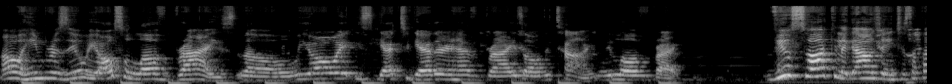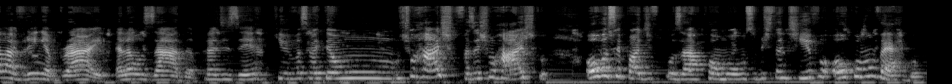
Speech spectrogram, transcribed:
Oh, in Brazil, we also love braais. So we always get together and have braais all the time. We love braai. Viu só que legal, gente? Essa palavrinha braai, ela é usada para dizer que você vai ter um churrasco, fazer churrasco, ou você pode usar como um substantivo ou como um verbo.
